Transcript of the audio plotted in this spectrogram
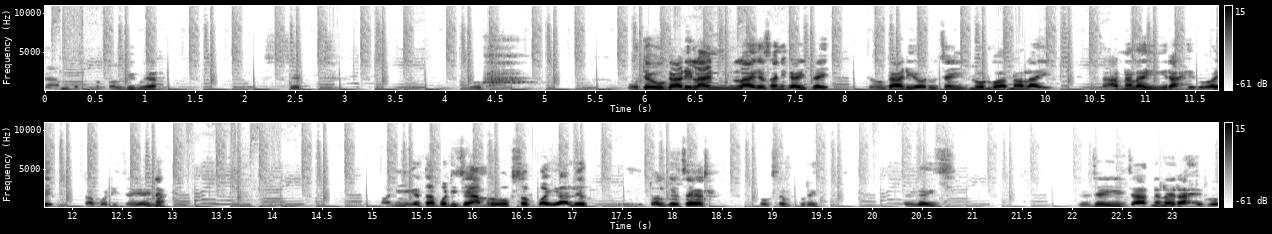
घाम कस्तो चल्केको यार। सेट त्यो गाडी लाइन लागेको छ नि गाइज है त्यो गाडीहरू चाहिँ लोड गर्नलाई झार्नलाई राखेको है उतापट्टि चाहिँ होइन। अनि यतापट्टि चाहिँ हाम्रो वर्कसप भइहाल्यो। टल्के यार वर्कसप पुरै है गाइज यो चाहिँ झार्नलाई राखेको।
